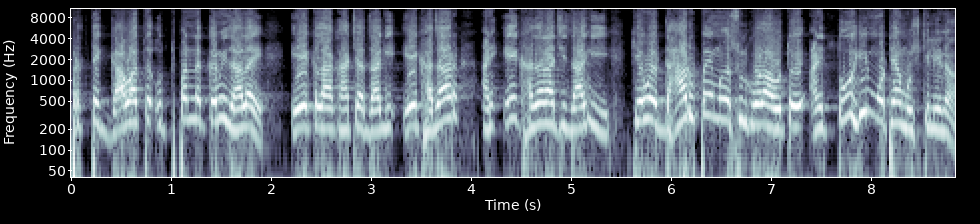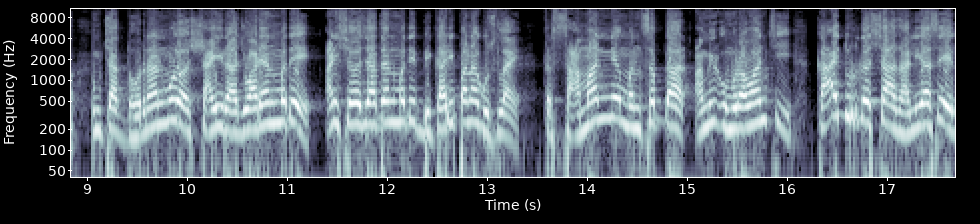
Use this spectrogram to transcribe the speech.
प्रत्येक गावाचं उत्पन्न कमी झालंय. एक लाखाच्या जागी एक हजार आणि एक हजाराची जागी केवळ दहा रुपये महसूल गोळा होतोय आणि तोही मोठ्या मुश्किलीनं. तुमच्या धोरणांमुळे शाही राजवाड्यांमध्ये आणि शहजाद्यांमध्ये भिकारीपणा घुसलाय. तर सामान्य मनसबदार आमिर उमरावांची काय दुर्दशा झाली असेल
